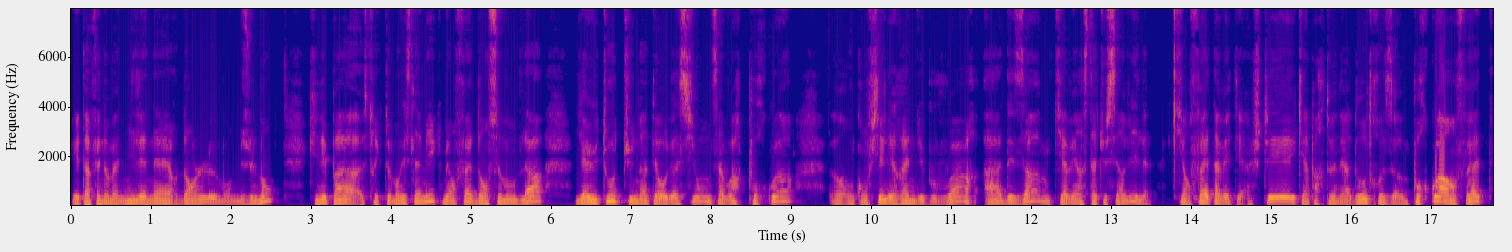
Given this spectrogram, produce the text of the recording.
est un phénomène millénaire dans le monde musulman qui n'est pas strictement islamique, mais en fait dans ce monde-là, il y a eu toute une interrogation de savoir pourquoi euh, on confiait les rênes du pouvoir à des hommes qui avaient un statut servile qui en fait avait été acheté, qui appartenait à d'autres hommes. Pourquoi en fait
